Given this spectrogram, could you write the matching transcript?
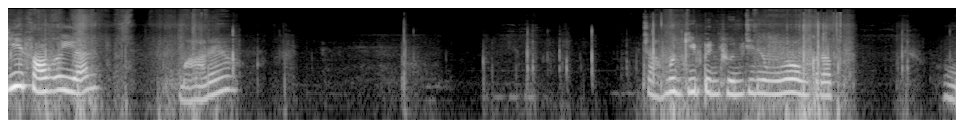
ยี่สองเหรียญมาแล้ว จากเมื่อกี้เป็นพื้นที่โล่งๆครับโอ้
